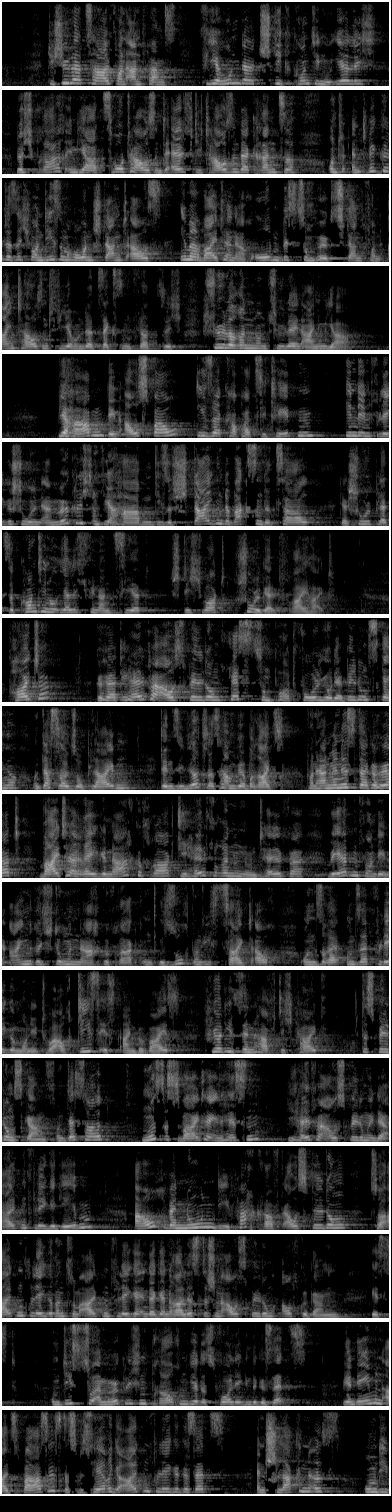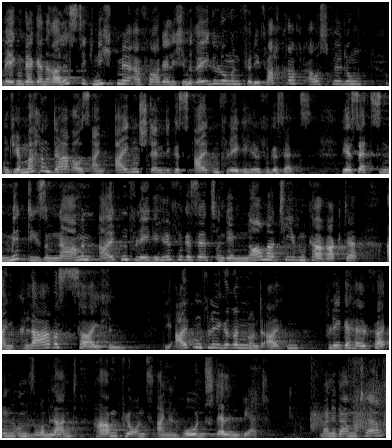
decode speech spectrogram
Die Schülerzahl von anfangs 400 stieg kontinuierlich, durchbrach im Jahr 2011 die Tausendergrenze und entwickelte sich von diesem hohen Stand aus immer weiter nach oben bis zum Höchststand von 1.446 Schülerinnen und Schüler in einem Jahr. Wir haben den Ausbau dieser Kapazitäten in den Pflegeschulen ermöglicht, und wir haben diese steigende, wachsende Zahl der Schulplätze kontinuierlich finanziert, Stichwort Schulgeldfreiheit. Heute gehört die Helferausbildung fest zum Portfolio der Bildungsgänge, und das soll so bleiben. Denn sie wird, das haben wir bereits von Herrn Minister gehört, weiter rege nachgefragt. Die Helferinnen und Helfer werden von den Einrichtungen nachgefragt und gesucht. Und dies zeigt auch unser Pflegemonitor. Auch dies ist ein Beweis für die Sinnhaftigkeit des Bildungsgangs. Und deshalb muss es weiter in Hessen die Helferausbildung in der Altenpflege geben, auch wenn nun die Fachkraftausbildung zur Altenpflegerin, zum Altenpfleger in der generalistischen Ausbildung aufgegangen ist. Um dies zu ermöglichen, brauchen wir das vorliegende Gesetz. Wir nehmen als Basis das bisherige Altenpflegegesetz, entschlacken es um die wegen der Generalistik nicht mehr erforderlichen Regelungen für die Fachkraftausbildung, und wir machen daraus ein eigenständiges Altenpflegehilfegesetz. Wir setzen mit diesem Namen Altenpflegehilfegesetz und dem normativen Charakter ein klares Zeichen. Die Altenpflegerinnen und Altenpflegehelfer in unserem Land haben für uns einen hohen Stellenwert. Meine Damen und Herren,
